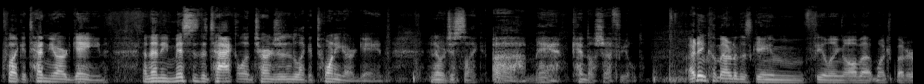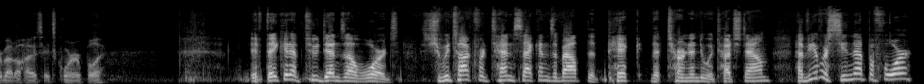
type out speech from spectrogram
for like a ten yard gain, and then he misses the tackle and turns it into like a twenty yard gain. And it was just like, oh man, Kendall Sheffield. I didn't come out of this game feeling all that much better about Ohio State's corner play. If they could have two Denzel Wards, should we talk for 10 seconds about the pick that turned into a touchdown? Have you ever seen that before?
